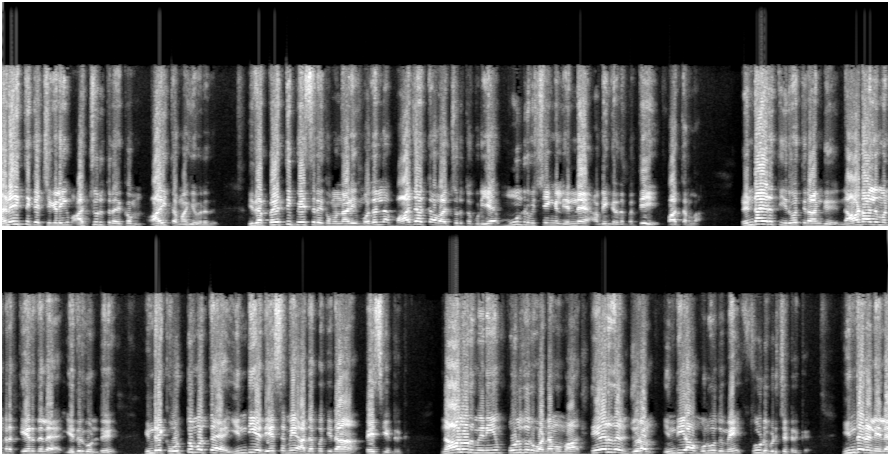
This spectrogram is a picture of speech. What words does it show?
அனைத்து கட்சிகளையும் அச்சுறுத்துறதுக்கும் ஆயத்தமாகி வருது. இதை பத்தி பேசுறதுக்கு முன்னாடி முதல்ல பாஜகவை அச்சுறுத்தக்கூடிய மூன்று விஷயங்கள் என்ன அப்படிங்கறத பத்தி பாத்திரலாம். ரெண்டாயிரத்தி இருபத்தி நான்கு நாடாளுமன்ற தேர்தலை எதிர்கொண்டு இன்றைக்கு ஒட்டுமொத்த இந்திய தேசமே அதை பத்தி தான் பேசிக்கிட்டு இருக்கு. நாளொரு மினியும் பொழுதொரு வண்ணமுமா தேர்தல் ஜுரம் இந்தியா முழுவதுமே சூடு பிடிச்சிட்டு இருக்கு. இந்த நிலையில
